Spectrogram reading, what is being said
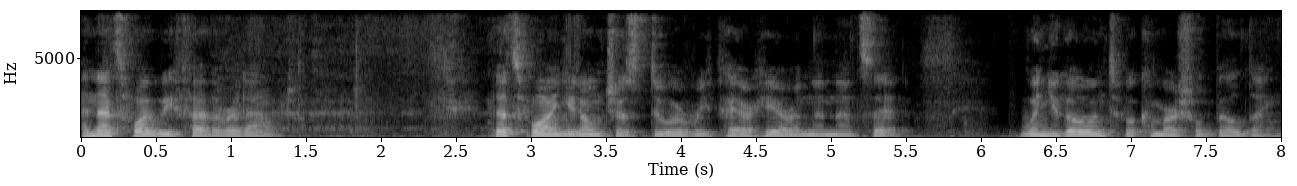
And that's why we feather it out. That's why you don't just do a repair here and then that's it. When you go into a commercial building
